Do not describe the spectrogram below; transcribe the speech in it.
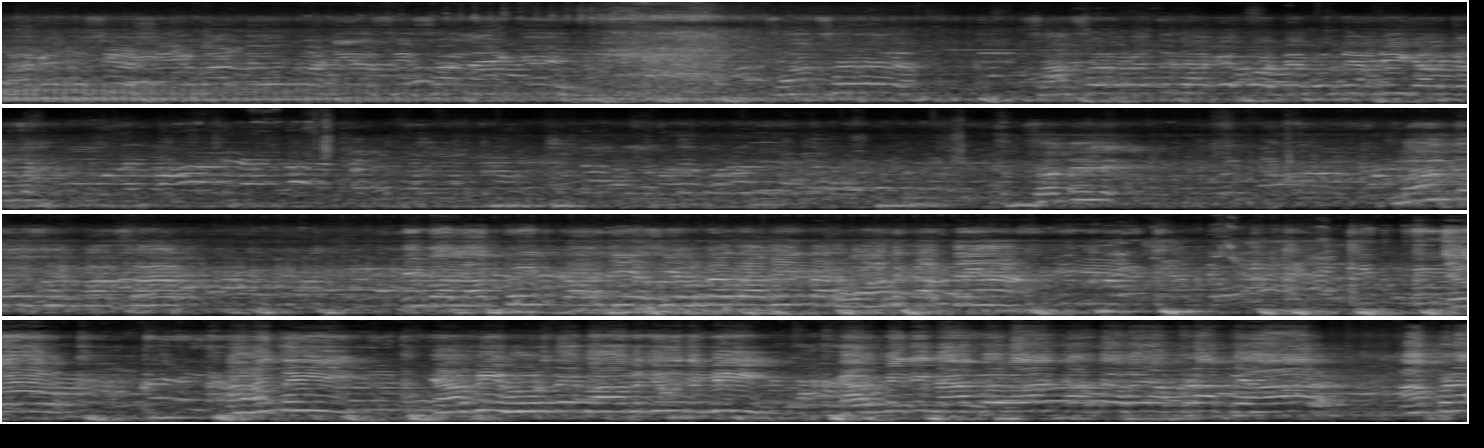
ਤਾਂ ਕਿ ਤੁਸੀਂ ਆਸ਼ੀਰਵਾਦ ਦਿਓ ਤੁਹਾਡੀਆਂ ਅਸੀਸਾਂ ਲੈ ਕੇ ਸੰਸਦ ਸੰਸਦ ਵਿੱਚ ਜਾ ਕੇ ਤੁਹਾਡੇ ਮੁੱਦਿਆਂ ਦੀ ਗੱਲ ਕਰ ਸਕ ਸਾਡੇ ਮਾਨਯੋਗ ਸਰਪੰਚ ਸਾਹਿਬ ਬੀਬਾ ਲਵਪ੍ਰੀਤ ਕੌਰ ਜੀ, ਅਸੀਂ ਉਹਨਾਂ ਦਾ ਵੀ ਧੰਨਵਾਦ ਕਰਦੇ ਹਾਂ। ਜੋ ਬਹੁਤ ਹੀ ਗਰਮੀ ਹੋਣ ਦੇ ਬਾਵਜੂਦ ਵੀ ਗਰਮੀ ਦੀ ਨਾ ਪਰਵਾਹ ਕਰਦੇ ਹੋਏ ਆਪਣਾ ਪਿਆਰ, ਆਪਣਾ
